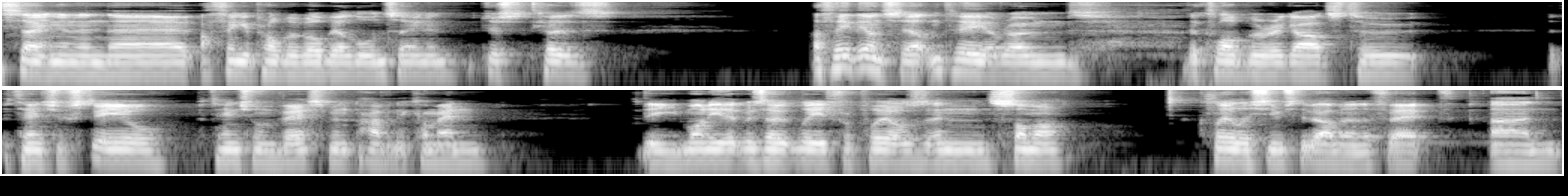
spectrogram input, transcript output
signing, and I think it probably will be a loan signing, just because I think the uncertainty around the club with regards to the potential sale, potential investment having to come in, the money that was outlaid for players in summer clearly seems to be having an effect. And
